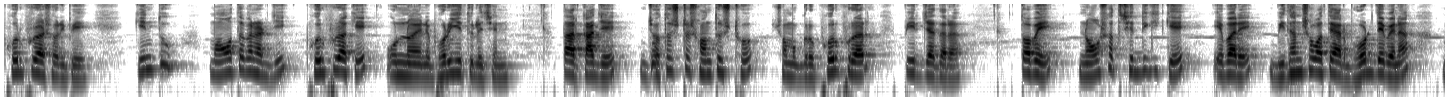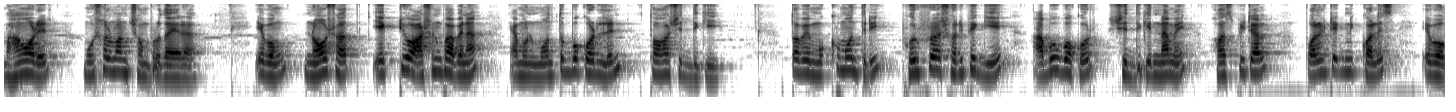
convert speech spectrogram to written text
ফুরফুরা শরীফে। কিন্তু মমতা ব্যানার্জি ফুরফুরাকে উন্নয়নে ভরিয়ে তুলেছেন। তার কাজে যথেষ্ট সন্তুষ্ট সমগ্র ফুরফুরার পীরজাদারা। তবে নওশাদ সিদ্দিকীকে এবারে বিধানসভাতে আর ভোট দেবে না ভাঙড়ের মুসলমান সম্প্রদায়েরা। এবং নওশাদ একটিও আসন পাবে না এমন মন্তব্য করলেন তহা সিদ্দিকী তবে মুখ্যমন্ত্রী ফুরফুরা শরীফে গিয়ে আবু বকর সিদ্দিকির নামে হসপিটাল, পলিটেকনিক কলেজ এবং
